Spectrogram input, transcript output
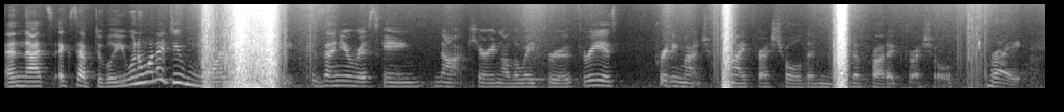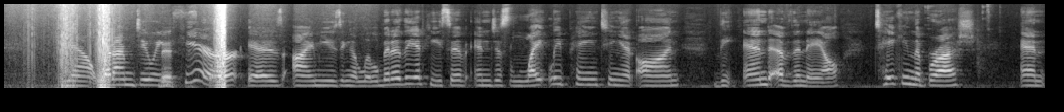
And that's acceptable. You wouldn't want to do more than three because then you're risking not curing all the way through. Three is pretty much my threshold and the product threshold. Right. Now, what I'm doing This- here is I'm using a little bit of the adhesive and just lightly painting it on the end of the nail, taking the brush and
